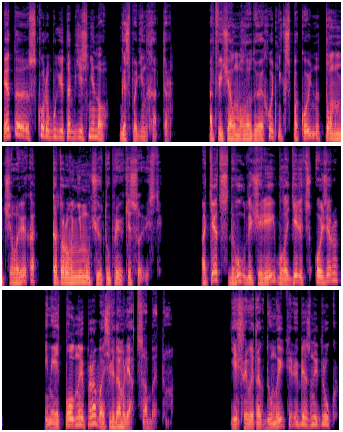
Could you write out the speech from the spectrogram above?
Это скоро будет объяснено, господин Хаттер, отвечал молодой охотник спокойно, тоном человека, которого не мучают упреки совести. Отец двух дочерей, владелец озера, имеет полное право осведомляться об этом. Если вы так думаете, любезный друг,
